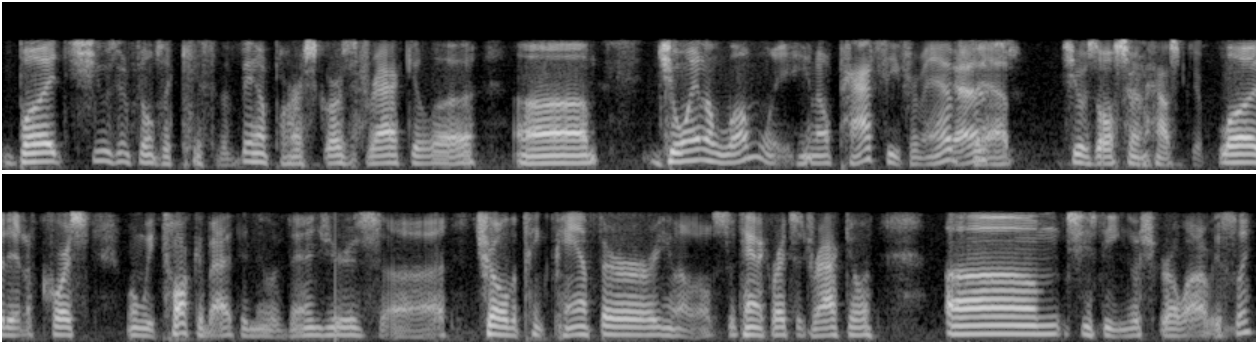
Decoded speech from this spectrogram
but she was in films like Kiss of the Vampire, Scars of Dracula, um, Joanna Lumley, you know, Patsy from Ab. Yes. She was also in House of Blood, and of course, when we talk about it, the New Avengers, uh, Trail of the Pink Panther, you know, Satanic Rites of Dracula. Um, she's the English girl, obviously.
